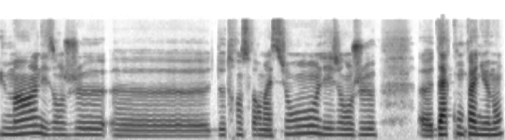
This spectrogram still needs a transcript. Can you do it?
humains, les enjeux de transformation, les enjeux d'accompagnement.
